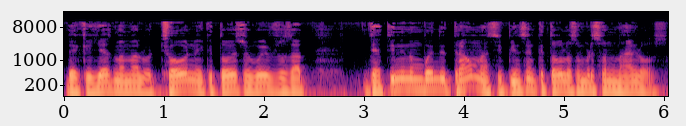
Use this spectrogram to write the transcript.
de que ya es mamá luchona y que todo eso, güey, o sea, ya tienen un buen de traumas y piensan que todos los hombres son malos.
